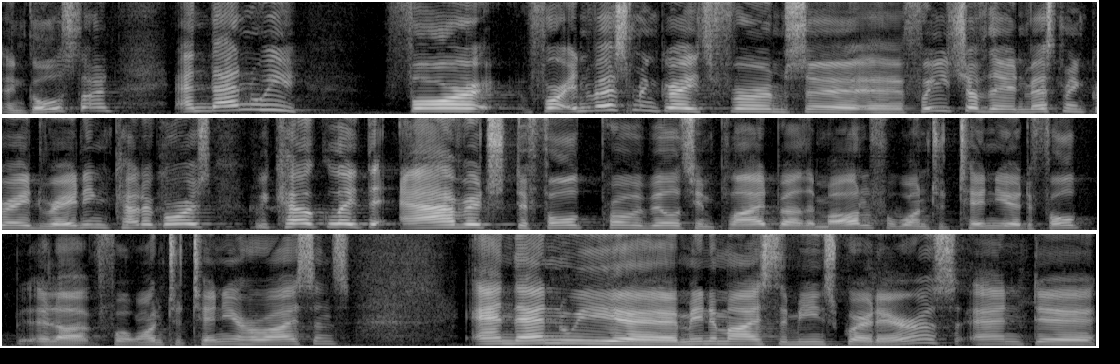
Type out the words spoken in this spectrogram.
and Goldstein. And then we, for, for investment grade firms, uh, uh, for each of the investment grade rating categories, we calculate the average default probability implied by the model for 1 to 10 year default, uh, for 1 to 10 year horizons. And then we uh, minimize the mean squared errors. And uh,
